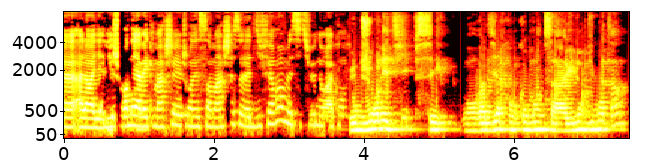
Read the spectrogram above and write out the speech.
euh, Alors, il y a les journées avec marché, les journées sans marché, ça doit être différent, mais si tu veux nous raconter. Une journée type, c'est, on va dire qu'on commence à 1h du matin.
